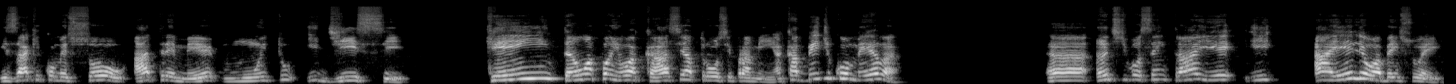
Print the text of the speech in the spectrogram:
Isaac começou a tremer muito e disse: Quem então apanhou a caça e a trouxe para mim? Acabei de comê-la uh, antes de você entrar e, e a ele eu abençoei.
